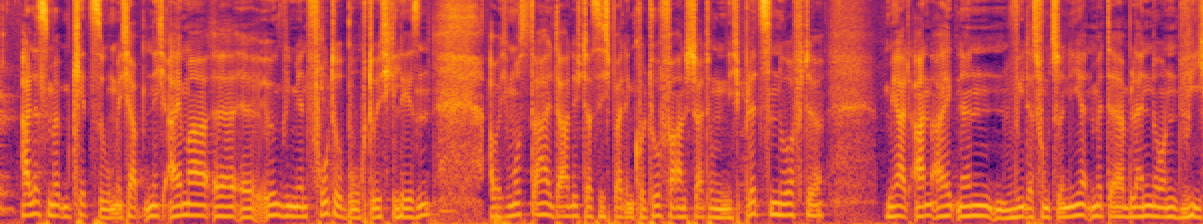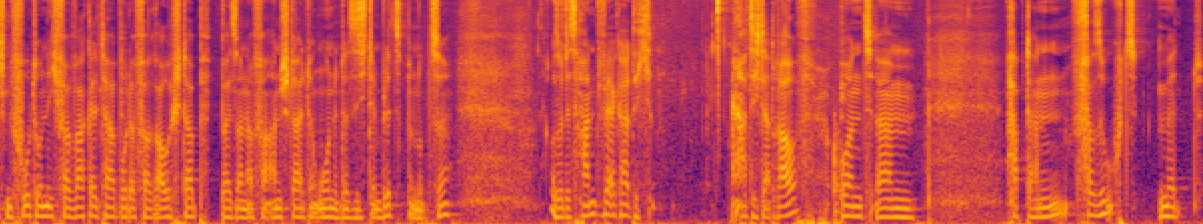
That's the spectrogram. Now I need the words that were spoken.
alles mit dem Kit-Zoom. Ich habe nicht einmal äh, irgendwie mir ein Fotobuch durchgelesen, aber ich musste halt dadurch, dass ich bei den Kulturveranstaltungen nicht blitzen durfte, mir halt aneignen, wie das funktioniert mit der Blende und wie ich ein Foto nicht verwackelt habe oder verrauscht habe bei so einer Veranstaltung, ohne dass ich den Blitz benutze Also das Handwerk hatte ich, hatte ich da drauf und ähm, habe dann versucht, mit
